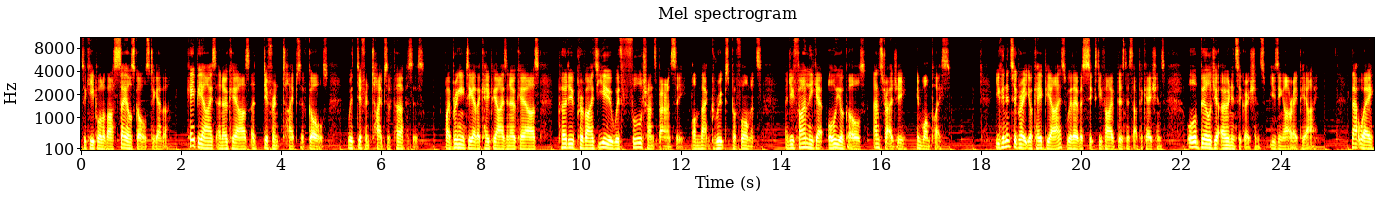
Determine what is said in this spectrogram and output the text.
to keep all of our sales goals together. KPIs and OKRs are different types of goals with different types of purposes. By bringing together KPIs and OKRs, Perdoo provides you with full transparency on that group's performance, and you finally get all your goals and strategy in one place. You can integrate your KPIs with over 65 business applications or build your own integrations using our API. That way,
